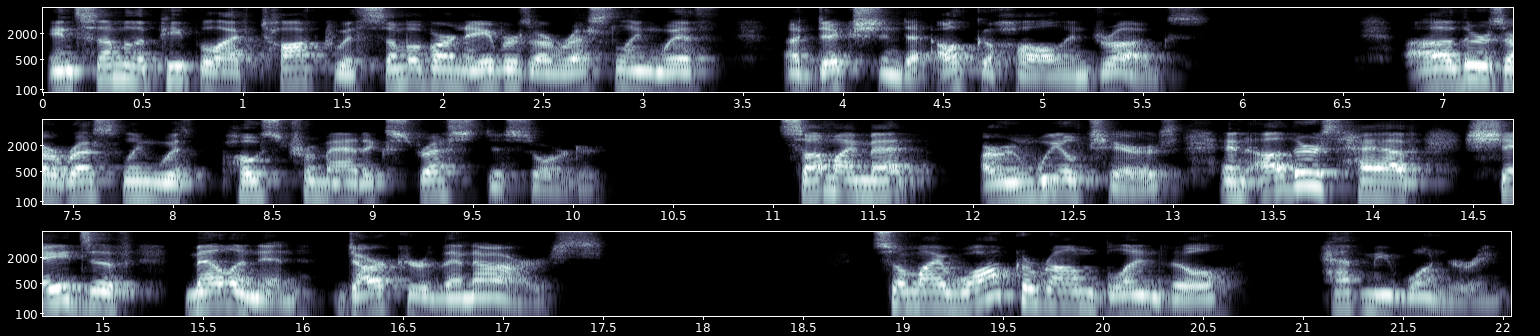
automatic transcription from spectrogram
In some of the people I've talked with, some of our neighbors are wrestling with addiction to alcohol and drugs. Others are wrestling with post traumatic stress disorder. Some I met are in wheelchairs, and others have shades of melanin darker than ours. So my walk around Blendville had me wondering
